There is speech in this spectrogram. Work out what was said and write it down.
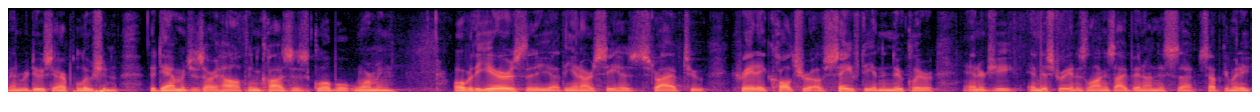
and reduce air pollution that damages our health and causes global warming. Over the years, the, uh, the NRC has strived to create a culture of safety in the nuclear energy industry, and as long as I've been on this uh, subcommittee,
